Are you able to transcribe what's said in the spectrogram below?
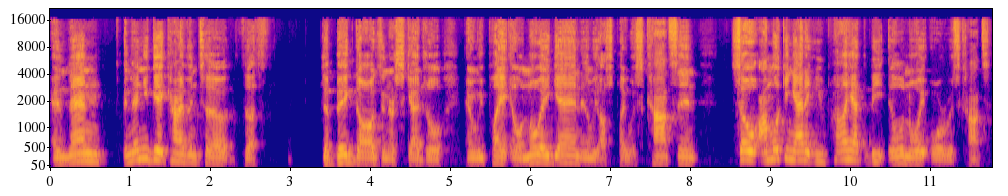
And then And then you get kind of into the the big dogs in our schedule, and we play Illinois again, and we also play Wisconsin. So I'm looking at it. You probably have to beat Illinois or Wisconsin.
